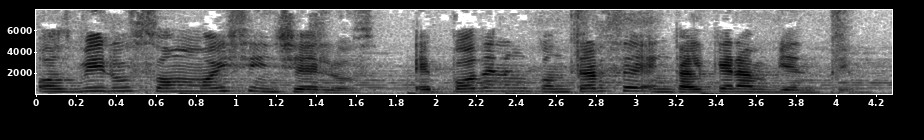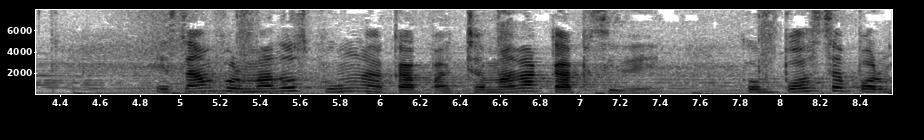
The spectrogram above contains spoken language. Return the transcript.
Os virus son moi sinxelos e poden encontrarse en calquer ambiente. Están formados por unha capa chamada cápside, composta por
